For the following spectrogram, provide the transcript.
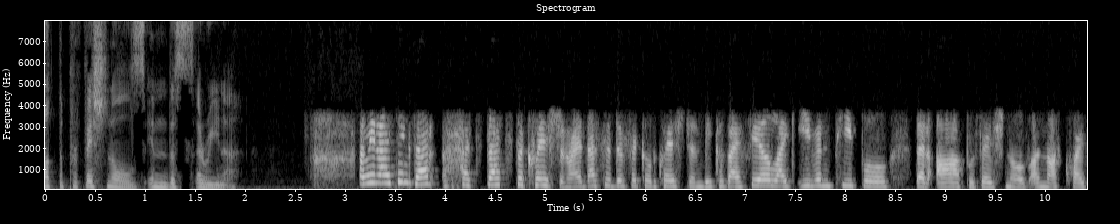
not the professionals in this arena? I mean, I think that that's, the question, right? That's a difficult question because I feel like even people that are professionals are not quite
